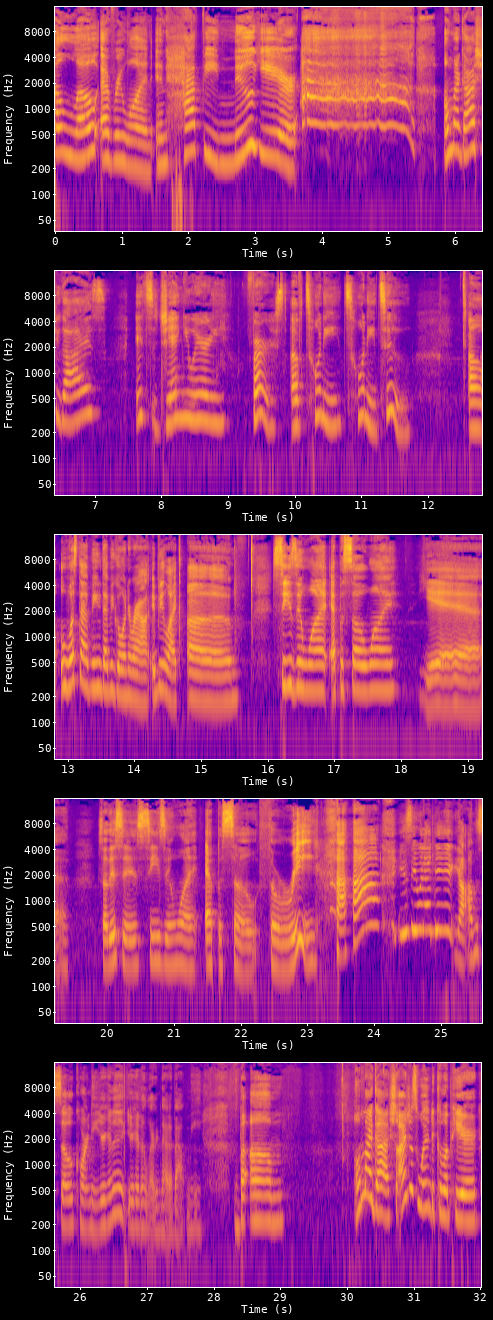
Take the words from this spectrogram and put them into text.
Hello, everyone, and Happy New Year! Ah! Oh my gosh, you guys, it's January 1st of 2022. Uh, ooh, what's that meme that be going around? It'd be like, uh, season one, episode one. Yeah. So this is season one, episode three. you see what I did? Y'all, I'm so corny. You're gonna you're gonna learn that about me. But um Oh my gosh. So I just wanted to come up here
